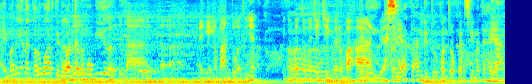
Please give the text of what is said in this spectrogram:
ay mana enak keluar tiruan kan mobil Itu tah, tah. Lain kayak ngebantu atunya. Ngebantu mah cicing we rebahan jadi biasa. kelihatan gitu kontroversi nanti yang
